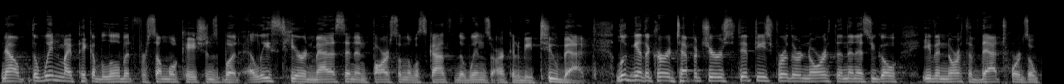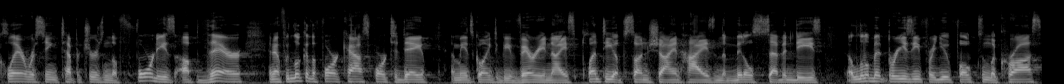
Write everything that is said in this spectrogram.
Now, the wind might pick up a little bit for some locations, but at least here in Madison and far southern Wisconsin, the winds aren't going to be too bad. Looking at the current temperatures, 50s further north, and then as you go even north of that towards Eau Claire, we're seeing temperatures in the 40s up there. And if we look at the forecast for today, I mean, it's going to be very nice. Plenty of sunshine, highs in the middle 70s, a little bit breezy for you folks in La Crosse.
